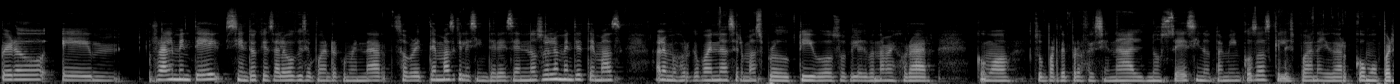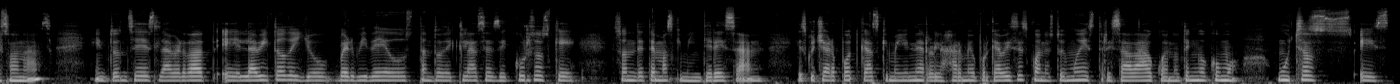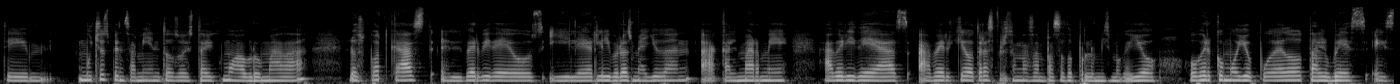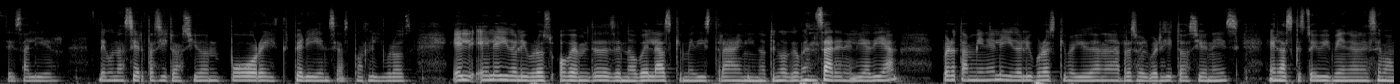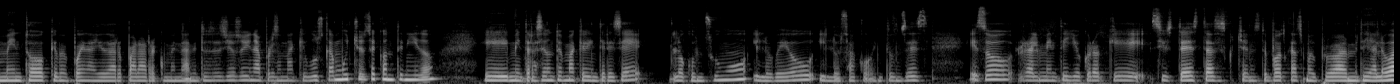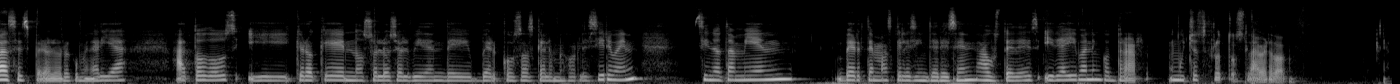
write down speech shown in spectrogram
Pero eh, realmente siento que es algo que se pueden recomendar sobre temas que les interesen, no solamente temas a lo mejor que pueden hacer más productivos o que les van a mejorar como su parte profesional, no sé, sino también cosas que les puedan ayudar como personas. Entonces, la verdad, el hábito de yo ver videos, tanto de clases, de cursos que son de temas que me interesan, escuchar podcasts que me ayuden a relajarme, porque a veces cuando estoy muy estresada o cuando tengo como muchos, este, muchos pensamientos o estoy como abrumada, los podcasts, el ver videos y leer libros me ayudan a calmarme, a ver ideas, a ver qué otras personas han pasado por lo mismo que yo o ver cómo yo puedo tal vez este, salir de una cierta situación por experiencias, por libros. He, he leído libros obviamente desde novelas que me distraen y no tengo que pensar en el día a día, pero también he leído libros que me ayudan a resolver situaciones en las que estoy viviendo en ese momento, que me pueden ayudar para recomendar. Entonces yo soy una persona que busca mucho ese contenido, eh, mientras sea un tema que le interese, lo consumo y lo veo y lo saco. Entonces, eso realmente yo creo que si usted está escuchando este podcast, muy probablemente ya lo haces, pero lo recomendaría a todos y creo que no solo se olviden de ver cosas que a lo mejor les sirven, sino también ver temas que les interesen a ustedes y de ahí van a encontrar muchos frutos, la verdad.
